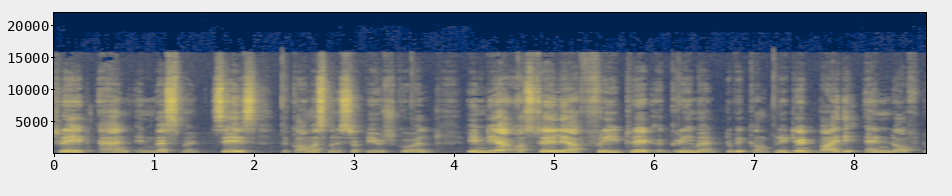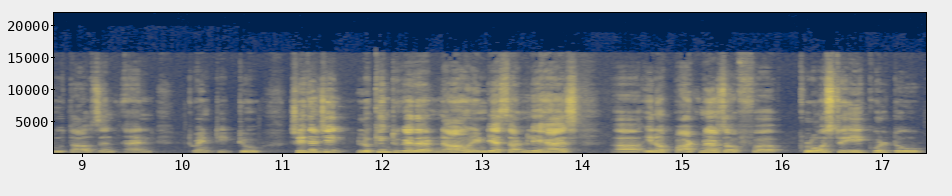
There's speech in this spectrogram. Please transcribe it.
trade and investment, says the Commerce Minister Piyush Goyal. India Australia Free Trade Agreement to be completed by the end of 2022. Sridharji, looking together now, India suddenly has uh, you know partners of uh, close to equal to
